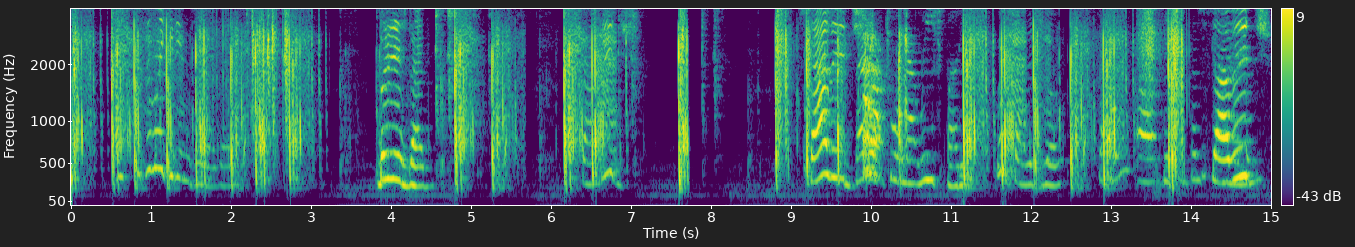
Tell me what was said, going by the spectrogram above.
I feel like didn't say that, guys. But it is bad. Savage. Savage. Better not chew on that leash, buddy. What savage though? So, uh, this is gonna be Savage.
